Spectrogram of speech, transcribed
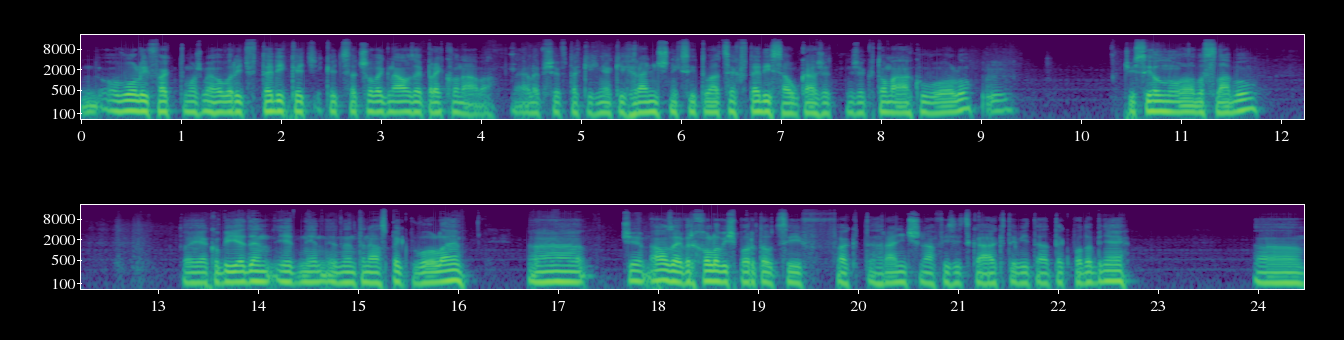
o vôli fakt môžeme hovoriť vtedy, keď, keď sa človek naozaj prekonáva. Najlepšie v takých nejakých hraničných situáciách, vtedy sa ukáže, že kto má akú vôľu. Mm. Či silnú alebo slabú. To je akoby jeden, jeden, jeden ten aspekt vôle. Čiže naozaj vrcholoví športovci, fakt hraničná fyzická aktivita a tak podobne. Uh,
